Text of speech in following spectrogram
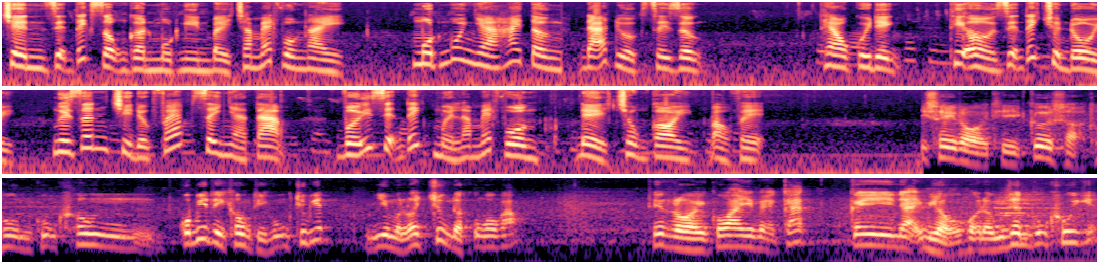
Trên diện tích rộng gần 1.700 m2 này, một ngôi nhà hai tầng đã được xây dựng. Theo quy định, thì ở diện tích chuyển đổi, người dân chỉ được phép xây nhà tạm với diện tích 15 m2 để trông coi, bảo vệ. Xây rồi thì cơ sở thôn cũng không có biết hay không thì cũng chưa biết nhưng mà nói chung là cũng báo cáo thế rồi coi như vậy các cái đại biểu hội đồng dân cũng không ý kiến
